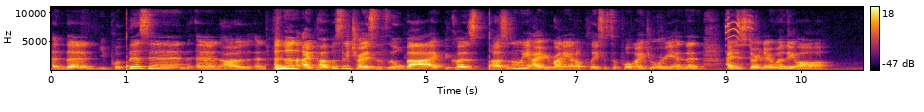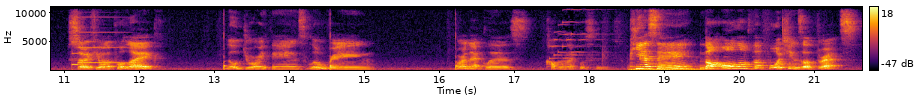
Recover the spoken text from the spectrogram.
and then you put this in and I, and, and then I purposely chose this little bag because personally I be running out of places to put my jewelry and then I just don't know where they are. So if you want to put like little jewelry things, little ring or a necklace, couple necklaces PSA, not all of the fortunes are threats.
